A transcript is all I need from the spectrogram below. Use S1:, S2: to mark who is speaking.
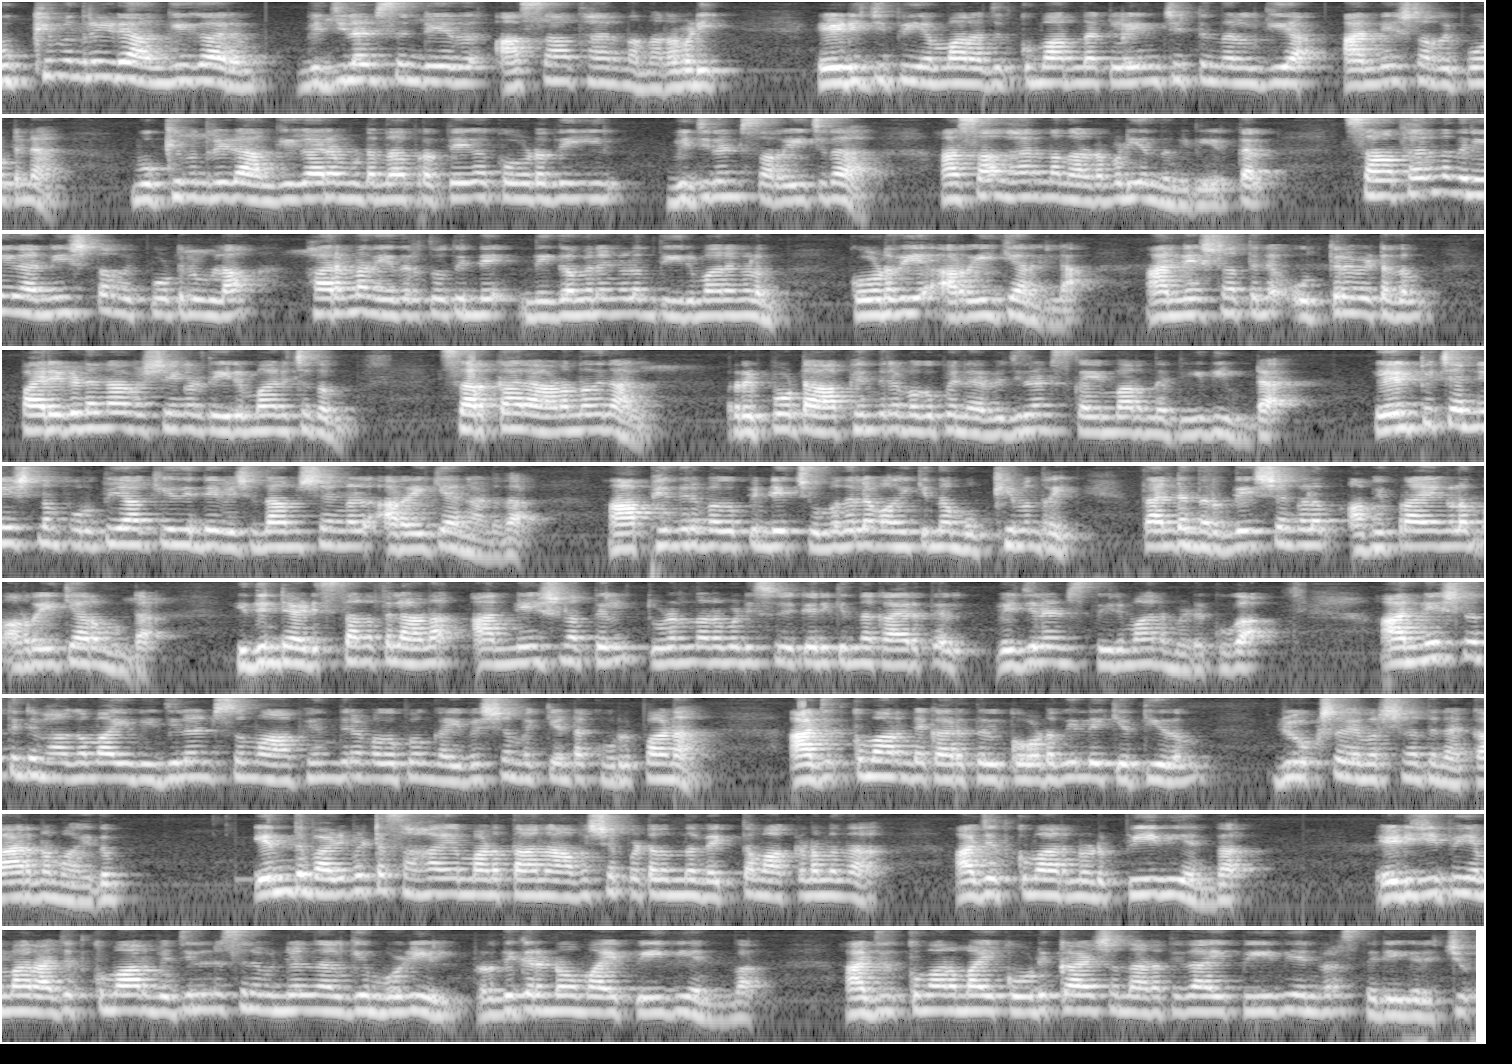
S1: മുഖ്യമന്ത്രിയുടെ അംഗീകാരം വിജിലൻസിന്റേത് അസാധാരണ നടപടി. A D G P M R Ajith കുമാറിന് ക്ലെയിം ചിറ്റ് നൽകിയ അന്വേഷണ റിപ്പോർട്ടിന് മുഖ്യമന്ത്രിയുടെ അംഗീകാരമുണ്ടെന്ന് പ്രത്യേക കോടതിയിൽ വിജിലൻസ് അറിയിച്ചത് അസാധാരണ നടപടിയെന്ന് വിലയിരുത്തൽ. സാധാരണ നിലയിൽ അന്വേഷണ റിപ്പോർട്ടിലുള്ള ഭരണ നേതൃത്വത്തിന്റെ നിഗമനങ്ങളും തീരുമാനങ്ങളും കോടതിയെ അറിയിക്കാറില്ല. അന്വേഷണത്തിന് ഉത്തരവിട്ടതും പരിഗണനാ വിഷയങ്ങൾ തീരുമാനിച്ചതും സർക്കാരാണെന്നതിനാൽ റിപ്പോർട്ട് ആഭ്യന്തര വകുപ്പിന് വിജിലൻസ് കൈമാറുന്ന രീതിയുണ്ട്. ഏൽപ്പിച്ച അന്വേഷണം പൂർത്തിയാക്കിയതിന്റെ വിശദാംശങ്ങൾ അറിയിക്കാനാണിത്. ആഭ്യന്തര വകുപ്പിന്റെ ചുമതല വഹിക്കുന്ന മുഖ്യമന്ത്രി തന്റെ നിർദ്ദേശങ്ങളും അഭിപ്രായങ്ങളും അറിയിക്കാറുമുണ്ട്. ഇതിന്റെ അടിസ്ഥാനത്തിലാണ് അന്വേഷണത്തിൽ തുടർ നടപടി സ്വീകരിക്കുന്ന കാര്യത്തിൽ വിജിലൻസ് തീരുമാനമെടുക്കുക. അന്വേഷണത്തിന്റെ ഭാഗമായി വിജിലൻസും ആഭ്യന്തര വകുപ്പും കൈവശം വെക്കേണ്ട കുറിപ്പാണ് അജിത് കുമാറിന്റെ കാര്യത്തിൽ കോടതിയിലേക്ക് എത്തിയതും രൂക്ഷ വിമർശനത്തിന് കാരണമായതും. എന്ത് വഴിവിട്ട സഹായമാണ് താൻ ആവശ്യപ്പെട്ടതെന്ന് വ്യക്തമാക്കണമെന്ന് Ajith കുമാറിനോട് P V Anvar A D G P M R Ajith Kumar വിജിലൻസിന് മുന്നിൽ നൽകിയ മൊഴിയിൽ പ്രതികരണവുമായി പി വി അൻവർ അജിത് കുമാറുമായി കൂടിക്കാഴ്ച നടത്തിയതായി പി വി അൻവർ സ്ഥിരീകരിച്ചു.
